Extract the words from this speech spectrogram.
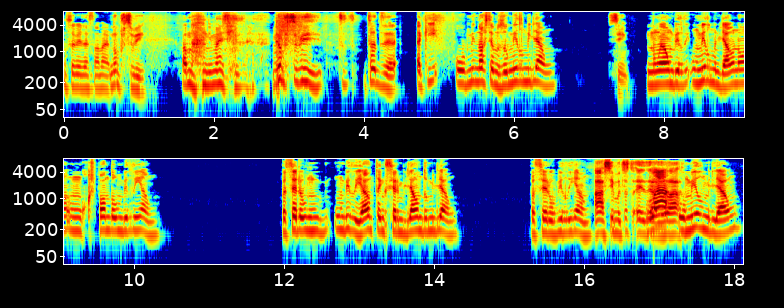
Não sabias dessa merda? Não percebi. Oh, mano, imagina. Não percebi. Estou a dizer, aqui o, nós temos um mil milhão. Sim. Não é um, bili, um mil milhão, não, não corresponde a um bilhão. Para ser um, um bilhão tem que ser milhão do milhão. Para ser o bilhão. Ah, sim, mas... é- é- Lá, lá- o mil milhão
